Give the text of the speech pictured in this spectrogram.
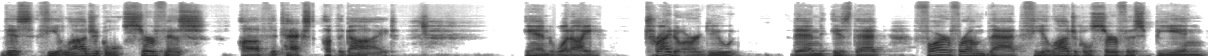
this theological surface of the text of the guide. And what I try to argue then is that far from that theological surface being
